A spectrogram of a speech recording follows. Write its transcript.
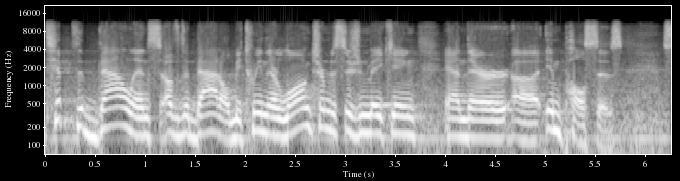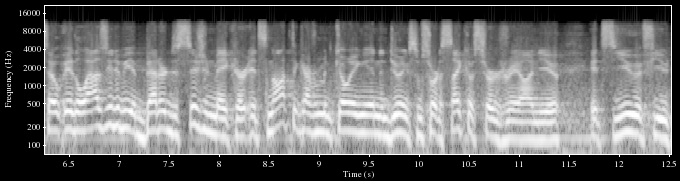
tip the balance of the battle between their long-term decision making and their uh, impulses. So it allows you to be a better decision maker. It's not the government going in and doing some sort of psychosurgery on you. It's you, if you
